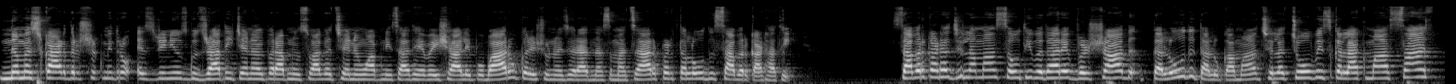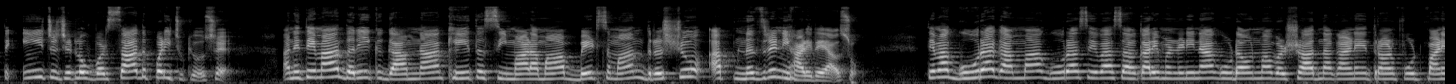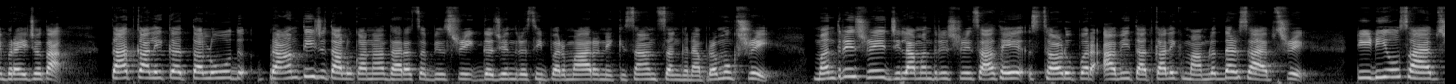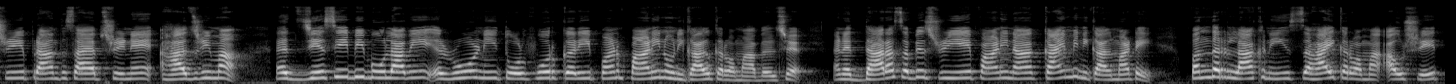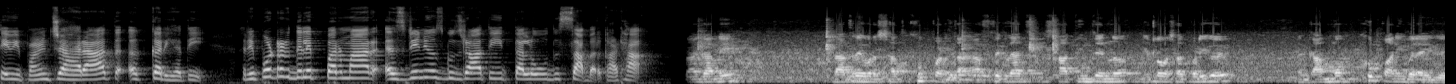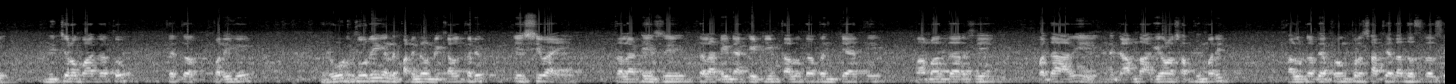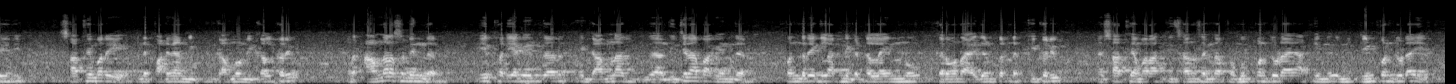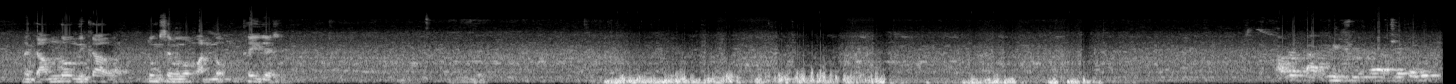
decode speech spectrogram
નમસ્કાર દર્શક મિત્રો એસડી ન્યૂઝ ગુજરાતી ચેનલ પર આપનું સ્વાગત છે અને હું આપની સાથે વૈશાલી પોબારું કરીશું નજર આજના સમાચાર પર તલોદ સાબરકાંઠાથી. સાબરકાંઠા જિલ્લામાં સૌથી વધારે વરસાદ તલોદ તાલુકામાં છેલ્લા ચોવીસ કલાકમાં સાત ઇંચ જેટલો વરસાદ પડી ચૂક્યો છે. અને તેમાં દરેક ગામના ખેત સીમાડામાં બેટ સમાન દ્રશ્યો આપ નજરે નિહાળી રહ્યા છો. તેમાં ગોરા ગામમાં ગોરા સેવા સહકારી મંડળીના ગોડાઉનમાં વરસાદના કારણે ત્રણ ફૂટ પાણી ભરાઈ જતા તાત્કાલિક તલોદ પ્રાંતિજ તાલુકાના ધારાસભ્ય શ્રી ગજેન્દ્રસિંહ પરમાર અને કિસાન સંઘના પ્રમુખ શ્રી મંત્રી શ્રી, જિલ્લા મંત્રી શ્રી સાથે સ્થળ ઉપર આવી તાત્કાલિક મામલતદાર સાહેબ શ્રી, ટીડીઓ સાહેબ શ્રી, પ્રાંત સાહેબ શ્રીને હાજરીમાં જેસીબી બોલાવી રોડની તોડફોડ કરી પણ પાણીનો નિકાલ કરવામાં આવેલ છે અને ધારાસભ્યશ્રીએ પાણીના કાયમી નિકાલ માટે પંદર લાખની સહાય કરવામાં આવશે તેવી પણ જાહેરાત કરી હતી. Reporter Dilip Parmar SD news Gujarati, Talod, Sabarkantha. આગામી રાત્રે વરસાદ ખૂબ પડતા આશરે કદાચ સાત ઇંચનો જેટલો વરસાદ પડી ગયો ગામમાં ખૂબ પાણી ભરાઈ ગયું. નીચેનો ભાગ હતો, તે તો પડી ગયો. રોડ તોડી અને પાણીનો નિકાલ કર્યો. એ સિવાય તલાટીશ્રી તલાટીની આખી ટીમ, તાલુકા પંચાયતથી મામલતદારશ્રી બધા આવી અને ગામના આગેવાનો સાથે મળી તાલુકા ત્યાં પ્રમુખ સાથે હતા દશરથસિંહજી સાથે મળી અને પાણીના ગામનો નિકાલ કર્યો. અને આવનારા સમયની અંદર, એ ફરિયાની અંદર, એ ગામના નીચેના ભાગની અંદર પંદર એક લાખની ગટર લાઇનનું કરવાનું આયોજન પણ નક્કી કર્યું. અને સાથે અમારા કિસાન સંઘના પ્રમુખ પણ જોડાયા, આખી ટીમ પણ જોડાઈ અને ગામનો નિકાલ ટૂંક સમયમાં પાણીનો થઈ જશે. આપણે પ્રાથમિક છે. તો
